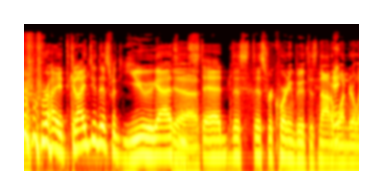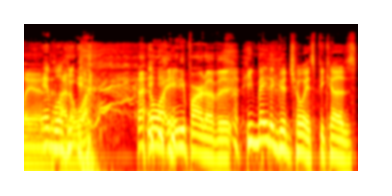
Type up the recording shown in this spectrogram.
these two. right. Can I do this with you guys Yeah. instead? this this recording booth is not a And- wonderland. and, well, I don't he- want I don't want any part of it. He made a good choice because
